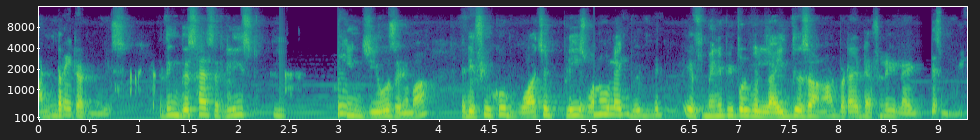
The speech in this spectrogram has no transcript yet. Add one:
underrated movies. I think this has released in JioCinema and if you could watch it please I don't know like if many people will like this or not but i definitely like this movie.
